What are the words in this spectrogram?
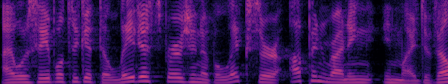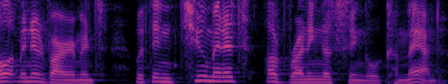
I was able to get the latest version of Elixir up and running in my development environment within two minutes of running a single command.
